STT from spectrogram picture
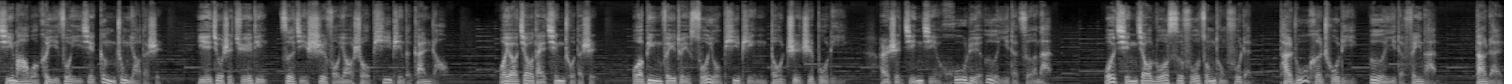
起码我可以做一些更重要的事，也就是决定自己是否要受批评的干扰。我要交代清楚的是，我并非对所有批评都置之不理，而是仅仅忽略恶意的责难。我请教罗斯福总统夫人，她如何处理恶意的非难。当然，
